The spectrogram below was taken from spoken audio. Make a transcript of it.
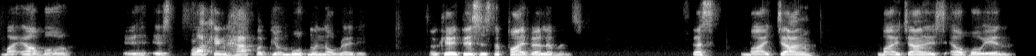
my elbow is, is blocking half of your movement already. Okay, this is the five elements. That's my zhang. My zhang is elbow in.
